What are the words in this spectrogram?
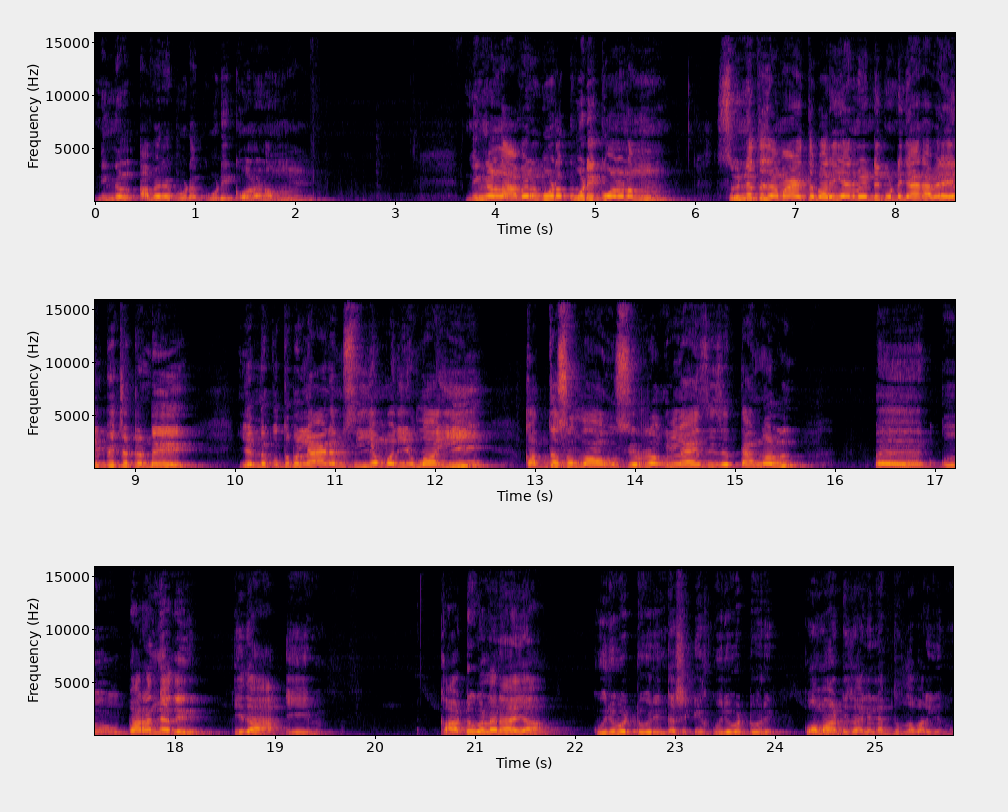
നിങ്ങൾ അവരെ കൂടെ കൂടിക്കോളണം. നിങ്ങൾ അവരും കൂടെ കൂടിക്കോണം സുന്നത്ത് ജമായത്ത് പറയാൻ വേണ്ടി കൊണ്ട് ഞാൻ അവരെ ഏൽപ്പിച്ചിട്ടുണ്ട്. എന്ന് കുത്തുബുല്ലാലം സി എം വലിയുള്ള ഈ ഖദ്ദസുല്ലാഹു സിർറഹുൽ അസീസ് തങ്ങൾ പറഞ്ഞത്. ഇതാ ഈ കാട്ടുകള്ളനായ കുരുവട്ടൂരിന്റെ കുരുവട്ടൂർ കോമാട്ടുചാലിൽ അബ്ദുള്ള പറയുന്നു.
